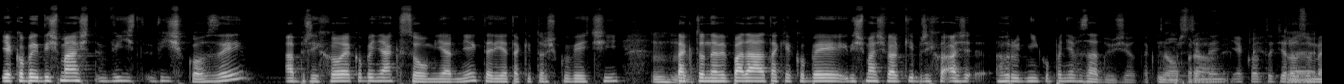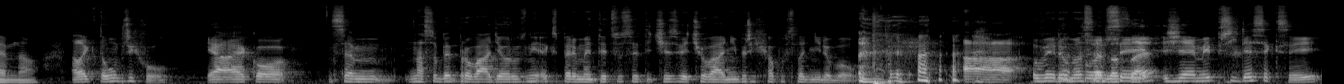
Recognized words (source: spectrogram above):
jakoby když máš výš, výš kozy a břicho jakoby nějak souměrně, který je taky trošku větší, mm-hmm. tak to nevypadá tak jakoby, když máš velký břicho a hrudník úplně vzadu, že jo, tak to no, prostě není, jako to ti to rozumím, je... no. Ale k tomu břichu, já jako jsem na sobě prováděl různé experimenty, co se týče zvětšování břicha poslední dobou. A uvědomil jsem si, se? že mi přijde sexy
